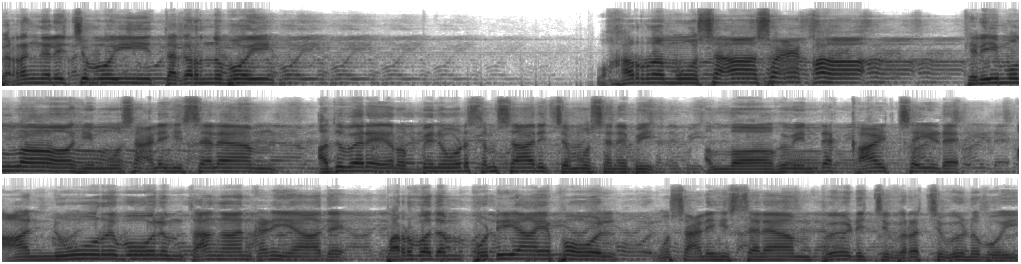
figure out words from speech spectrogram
വിറങ്ങലിച്ചുപോയി തകർന്നുപോയി. മൂസ. കലീമുല്ലാഹി മൂസ അലഹിസലാം അതുവരെ റബ്ബിനോട് സംസാരിച്ച മൂസ നബി അള്ളാഹുവിന്റെ കാഴ്ചയുടെ ആ നൂറ് പോലും താങ്ങാൻ കഴിയാതെ പർവതം പൊടിയായപ്പോൾ മൂസ അലഹിസലാം പേടിച്ച് വിറച്ച് വീണുപോയി.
